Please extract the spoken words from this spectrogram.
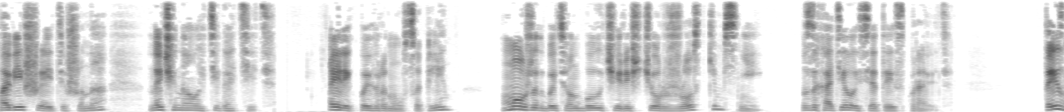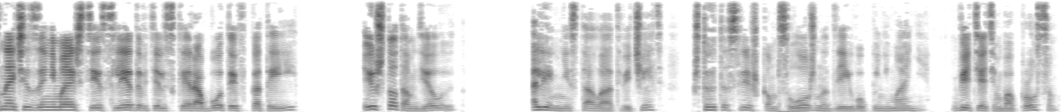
Повисшая тишина начинала тяготеть. Эрик повернулся к Лин. Может быть, он был чересчур жестким с ней. Захотелось это исправить. «Ты, значит, занимаешься исследовательской работой в КТИ? И что там делают?» Лин не стала отвечать, что это слишком сложно для его понимания ведь этим вопросом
